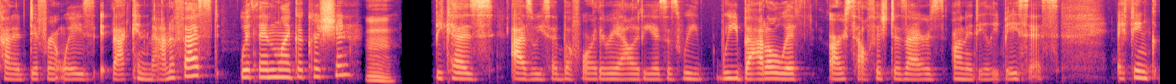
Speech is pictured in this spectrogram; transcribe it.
kind of different ways that can manifest within like a Christian. Mm. Because as we said before, the reality is, is we, we battle with our selfish desires on a daily basis. I think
